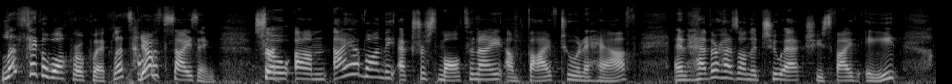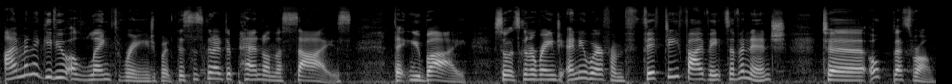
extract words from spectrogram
Let's take a walk real quick. Let's help Yeah. with sizing. So um, I have on the extra small tonight. I'm five two and a half, and Heather has on the 2X. She's five eight. I'm going to give you a length range, but this is going to depend on the size that you buy. So it's going to range anywhere from 55 eighths of an inch to, oh, that's wrong.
